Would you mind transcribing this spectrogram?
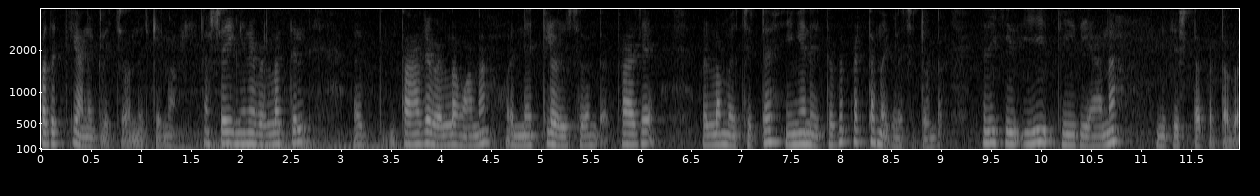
പതുക്കെയാണ് കിളിച്ച് വന്നിരിക്കുന്നത്. പക്ഷേ ഇങ്ങനെ വെള്ളത്തിൽ താഴെ വെള്ളമാണ് നെറ്റിലൊഴിച്ചതുണ്ട് താഴെ വെള്ളം വെച്ചിട്ട് ഇങ്ങനെ ഇട്ടത് പെട്ടെന്ന് കിളിച്ചിട്ടുണ്ട്. എനിക്ക് ഈ രീതിയാണ് എനിക്കിഷ്ടപ്പെട്ടത്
